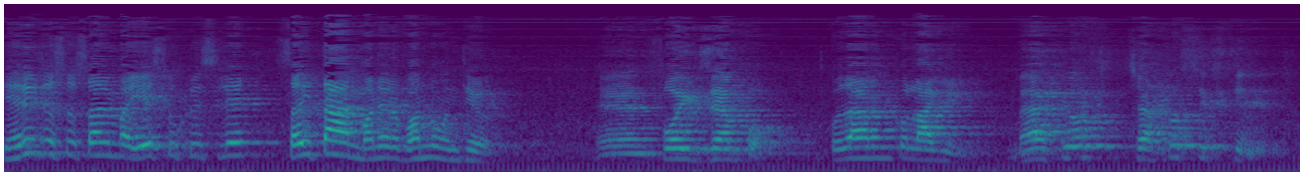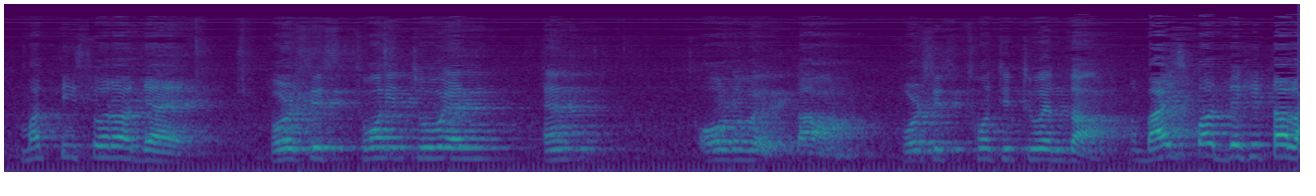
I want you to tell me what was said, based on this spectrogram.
धेरै जसो समयमा येशू क्रिस्टले शैतान भनेर भन्नुहुन्थ्यो And for example, उदाहरणको लागि Matthew chapter 16, मत्ती सोह्र अध्याय verses 22 and, and all the way down. Verses 22 and down. बाइस पददेखि तल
